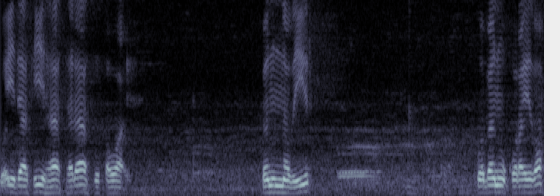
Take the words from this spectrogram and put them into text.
وإذا فيها ثلاث طوائف بنو النظير وبنو قريظة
